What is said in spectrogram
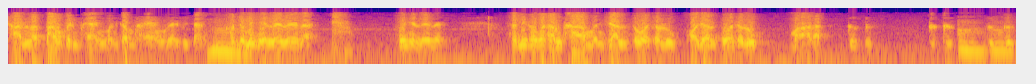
ชั้นแล้วตั้งเป็นแผงเหมือนกำแพงเลยพี่แจ๊คเขาจะไม่เห็นเลยเลยนะครับไม่เห็นเลยเลยทีนี้เขาก็ทำท่าเหมือนยันตัวจะลุก พอยันตัวจะลุกมาละกึกกึกกึกกึกอืมกึกกึก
